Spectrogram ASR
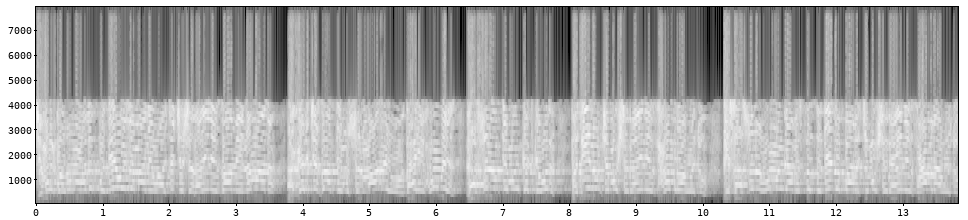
چې موږ پرون ملک په دې وجه باندې واژه چې شرعي نظام یې نه مانه، اګر چې ځان ته مسلمان وې او دا یې هم ویل، لاسونه هم ترې موږ کټ کول، په دې نوم چې موږ شرعي نظام راولو، قصاصونه هم موږ اخېستل د دې دپاره چې موږ شرعي نظام راولو،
